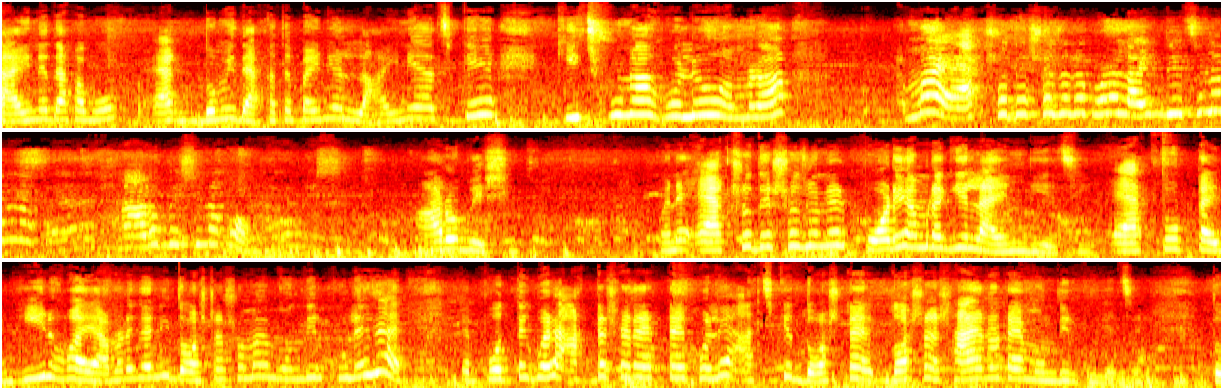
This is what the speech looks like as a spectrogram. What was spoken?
লাইনে দেখাবো, একদমই দেখাতে পাইনি। আর লাইনে আজকে কিছু না হলেও আমরা মা, একশো দেড়শো জনের পরে লাইন দিয়েছিলাম না? না, আরও বেশি না কম? আরও বেশি। মানে একশো দেড়শো জনের পরে আমরা গিয়ে লাইন দিয়েছি। এতটাই ভিড় হয়। আমরা জানি দশটার সময় মন্দির খুলে যায়, প্রত্যেকবারে আটটা সাড়ে আটটায় খোলে, আজকে দশটায়, দশটা সাড়ে নটায় মন্দির খুলেছে। তো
